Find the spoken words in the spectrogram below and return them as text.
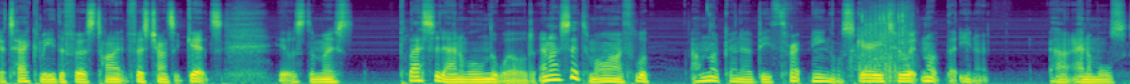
attack me the first time, first chance it gets. It was the most placid animal in the world. And I said to my wife, look, I'm not going to be threatening or scary to it. Not that, you know, uh, animals.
